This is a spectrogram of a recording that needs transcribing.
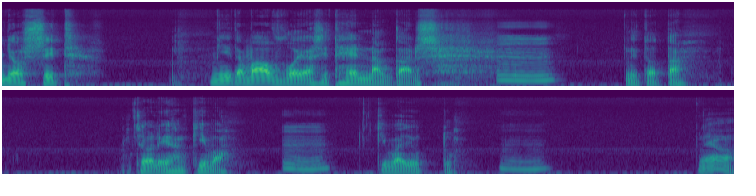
jos sit niitä vauvoja sit Hennan kanssa, Mm. niin tota, se oli ihan kiva, Mm. kiva juttu. Mm. Joo,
